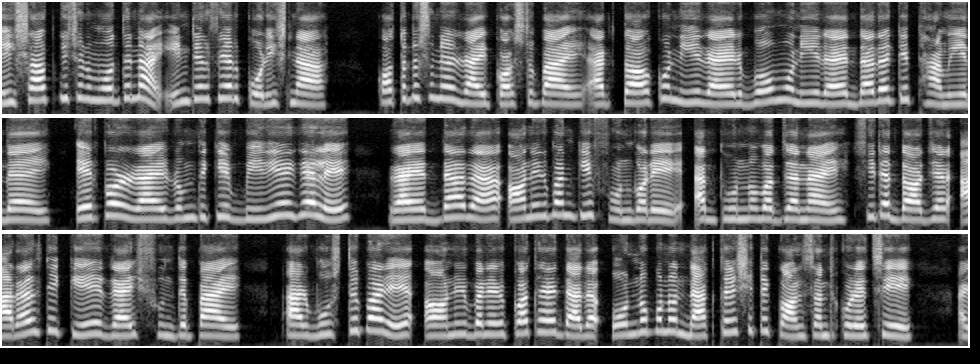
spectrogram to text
এই সব কিছুর মধ্যে না ইন্টারফেয়ার করিস না। কথাটা শুনে রায় কষ্ট পায় আর তখনই রায়ের বৌমনি রায়ের দাদাকে থামিয়ে দেয়। এরপর রায়ের রুম থেকে বেরিয়ে গেলে রায়ের দাদা অনির্বাণকে ফোন করে আর ধন্যবাদ জানায়। সেটা দরজার আড়াল থেকে রায় শুনতে পায়। আর বুঝতে পারে অনির্বাণের কথায় দাদা অন্য কোনো ডাক্তারের সাথে কনসাল্ট করেছে। আর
